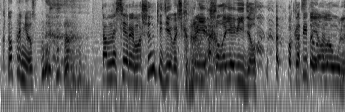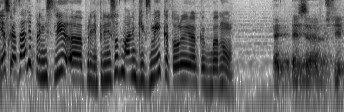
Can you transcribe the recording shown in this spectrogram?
кто принес? Там на серой машинке девочка приехала, я видел, пока стоял на улице. Мне сказали, принесли, э, при- принесут маленьких змей, которые как бы, ну... Это все...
